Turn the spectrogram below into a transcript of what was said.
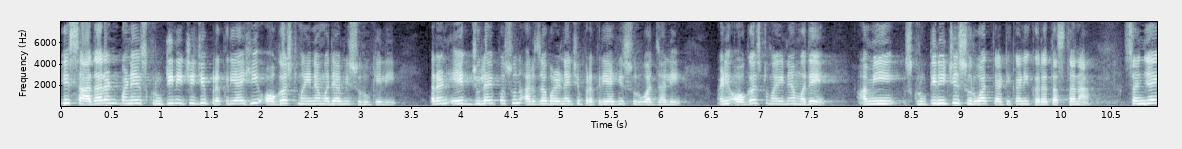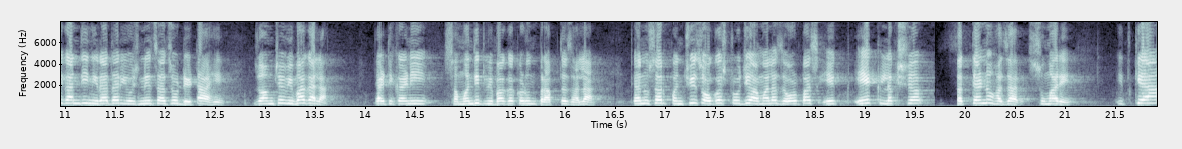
की साधारणपणे स्क्रुटिनीची जी प्रक्रिया ही ऑगस्ट महिन्यामध्ये आम्ही सुरू केली. कारण एक जुलैपासून अर्ज भरण्याची प्रक्रिया ही सुरुवात झाली. आणि ऑगस्ट महिन्यामध्ये आम्ही स्क्रुटिनीची सुरुवात त्या ठिकाणी करत असताना संजय गांधी निराधार योजनेचा जो डेटा आहे जो आमच्या विभागाला त्या ठिकाणी संबंधित विभागाकडून प्राप्त झाला त्यानुसार पंचवीस ऑगस्ट रोजी आम्हाला जवळपास एक एक लक्ष सत्त्याण्णव हजार सुमारे इतक्या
